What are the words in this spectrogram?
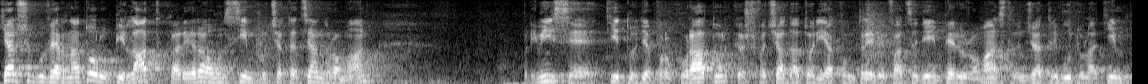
chiar și guvernatorul Pilat, care era un simplu cetățean roman, primise titlul de procurator, că își făcea datoria cum trebuie față de Imperiul Roman, strângea tributul la timp,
